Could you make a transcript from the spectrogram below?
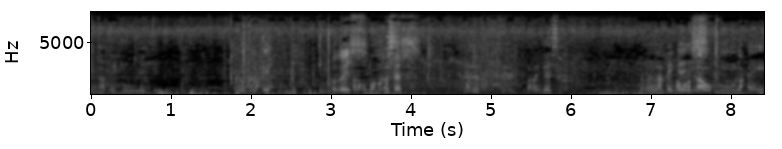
Ano natin huli. Oh, malaki. Po guys. Ko. Yes. Laki guys. Ang laki guys. daw. Hmm, laki.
